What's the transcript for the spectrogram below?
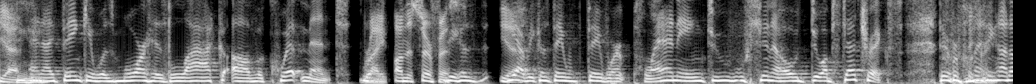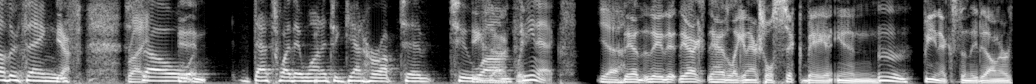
yes and I think it was more his lack of equipment right on the surface because Yeah. yeah. because they they weren't planning to you know do obstetrics they were planning on other things Yeah. Right. so And- that's why they wanted to get her up to to um, Phoenix yeah They had they they, they act- they had like an actual sick bay in Mm. Phoenix than they did on Earth.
